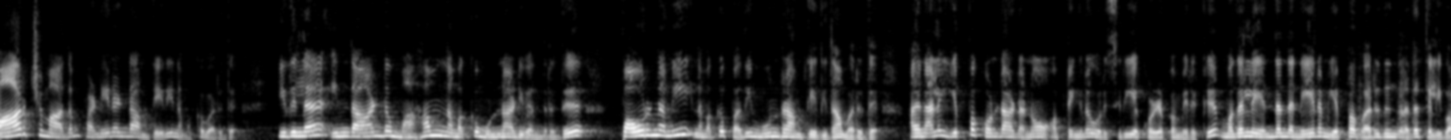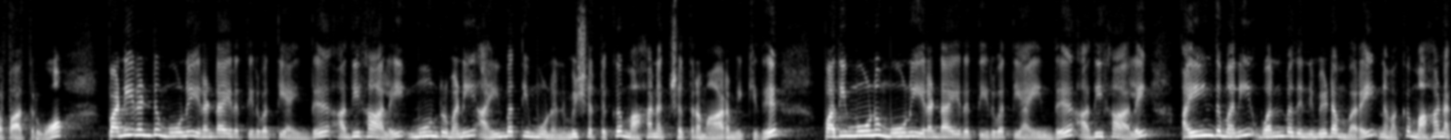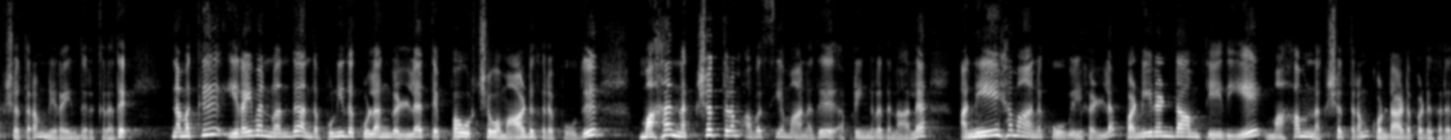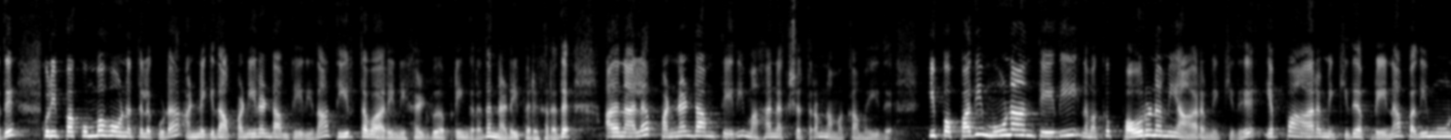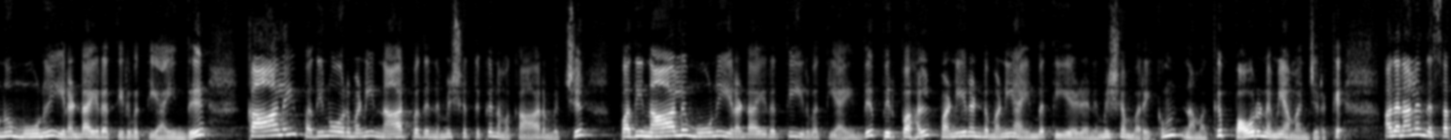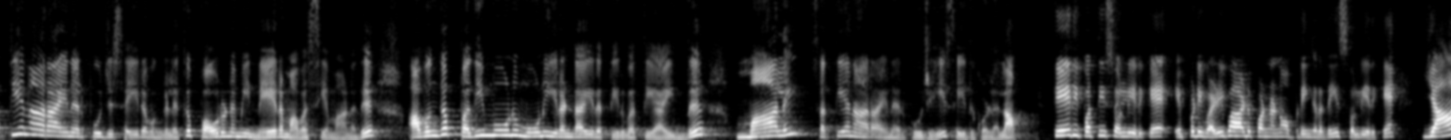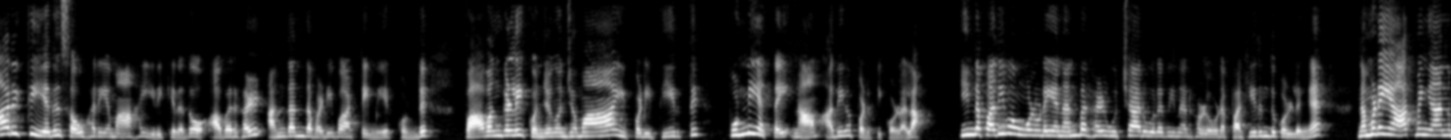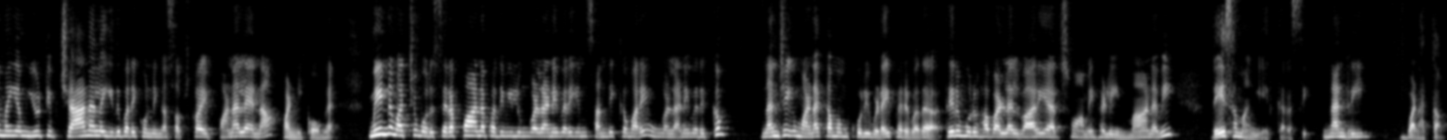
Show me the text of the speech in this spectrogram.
மார்ச் மாதம் பன்னிரெண்டாம் தேதி நமக்கு வருது. இதில் இந்த ஆண்டு மகம் நமக்கு முன்னாடி வந்துடுது பௌர்ணமி நமக்கு பதிமூன்றாம் தேதி தான் வருது. அதனால் எப்போ கொண்டாடணும் அப்படிங்கிற ஒரு சிறிய குழப்பம் இருக்குது முதல்ல எந்தெந்த நேரம் எப்போ வருதுங்கிறத தெளிவாக பார்த்துருவோம் பன்னிரெண்டு மூணு இரண்டாயிரத்தி இருபத்தி ஐந்து அதிகாலை மூன்று மணி ஐம்பத்தி மூணு நிமிஷத்துக்கு மக நட்சத்திரம் ஆரம்பிக்குது. பதிமூணு மூணு இரண்டாயிரத்தி இருபத்தி ஐந்து அதிகாலை ஐந்து மணி ஒன்பது நிமிடம் வரை நமக்கு மக நட்சத்திரம் நிறைந்திருக்கிறது. நமக்கு இறைவன் வந்து அந்த புனித குளங்களில் தெப்ப உற்சவம் ஆடுகிற போது மக நட்சத்திரம் அவசியமானது அப்படிங்கிறதுனால அநேகமான கோவில்களில் பன்னிரெண்டாம் தேதியே மகம் நட்சத்திரம் கொண்டாடப்படுகிறது. குறிப்பாக கும்பகோணத்தில் கூட அன்னைக்கு தான் பன்னிரெண்டாம் தேதி தான் தீர்த்தவாரி நிகழ்வு அப்படிங்கிறது நடைபெறுகிறது. அதனால் பன்னெண்டாம் தேதி மக நட்சத்திரம் நமக்கு அமையுது. இப்போ பதிமூணாம் தேதி நமக்கு பௌர்ணமி ஆரம்பிக்குது. எப்போ ஆரம்பிக்குது அப்படின்னா பதிமூணு மூணு இரண்டாயிரத்தி இருபத்தி ஐந்து. காலை பதினோரு மணி நாற்பது நிமிஷத்துக்கு நமக்கு ஆரம்பிச்சு பதினாலு மூணு இரண்டாயிரத்தி இருபத்தி ஐந்து பிற்பகல் பன்னிரெண்டு மணி ஐம்பத்தி ஏழு நிமிஷம் வரைக்கும் நமக்கு பௌர்ணமி அமைஞ்சிருக்கு. அதனால் இந்த சத்யநாராயணர் பூஜை செய்கிறவங்களுக்கு பௌர்ணமி நேரம் அவசியமானது. அவங்க பதிமூணு மூணு இரண்டாயிரத்தி இருபத்தி ஐந்து மாலை சத்யநாராயணர் பூஜையை செய்து கொள்ளலாம். தேதி பற்றி சொல்லியிருக்கேன் எப்படி வழிபாடு பண்ணணும் அப்படிங்கிறதையும் சொல்லியிருக்கேன். யாருக்கு எது சௌகரியமாக இருக்கிறதோ அவர்கள் அந்தந்த வழிபாட்டை மேற்கொண்டு பாவங்களை கொஞ்சம் கொஞ்சமாக இப்படி தீர்த்து புண்ணியத்தை நாம் அதிகப்படுத்தி கொள்ளலாம். இந்த பதிவை உங்களுடைய நண்பர்கள் உச்சார் உறவினர்களோட பகிர்ந்து கொள்ளுங்க. நம்முடைய ஆத்ம ஞான மையம் யூடியூப் சேனலை இதுவரைக்கும் நீங்க சப்ஸ்கிரைப் பண்ணலைன்னா பண்ணிக்கோங்க. மீண்டும் மற்றும் ஒரு சிறப்பான பதிவில் உங்கள் அனைவரையும் சந்திக்கும் வரை உங்கள் அனைவருக்கும் நன்றியும் வணக்கமும் கூறி விடைபெறுவது திருமுருக வள்ளல் வாரியார் சுவாமிகளின் மாணவி தேசமங்கேற்கரசி. நன்றி வணக்கம்.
